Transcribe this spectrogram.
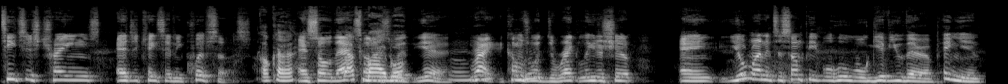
teaches, trains, educates, and equips us. Okay. And so that That's comes Bible. with yeah, mm-hmm. right. It comes mm-hmm. with direct leadership, and you'll run into some people who will give you their opinion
